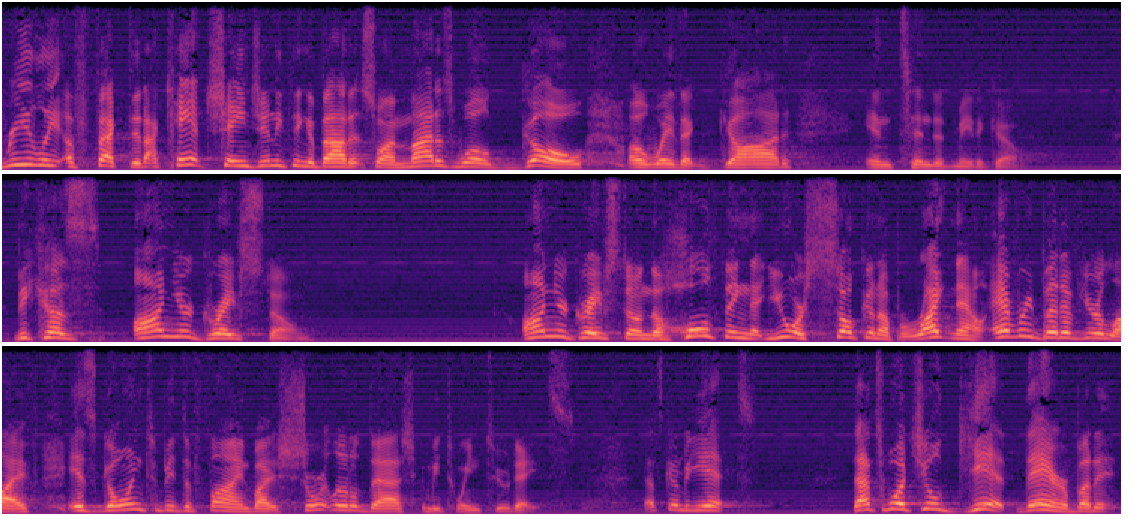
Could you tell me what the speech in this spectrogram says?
really affect it. I can't change anything about it, so I might as well go a way that God intended me to go. Because on your gravestone, on your gravestone, the whole thing that you are soaking up right now, every bit of your life, is going to be defined by a short little dash in between two dates. That's going to be it. That's what you'll get there, but it,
